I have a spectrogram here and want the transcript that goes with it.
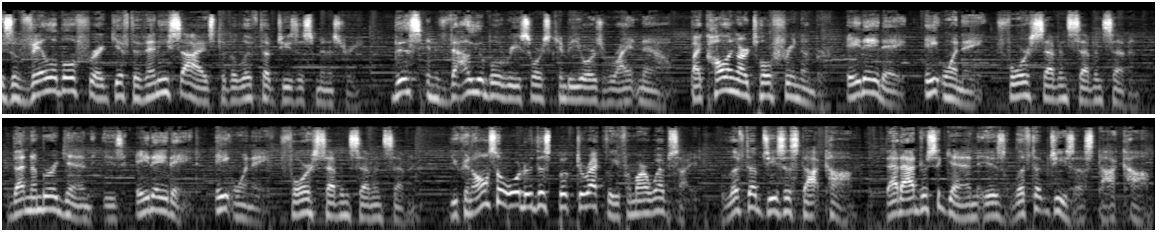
is available for a gift of any size to the Lift Up Jesus ministry. This invaluable resource can be yours right now by calling our toll free number, 888 818 4777. That number again is 888 818 4777. You can also order this book directly from our website, liftupjesus.com. That address again is liftupjesus.com.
